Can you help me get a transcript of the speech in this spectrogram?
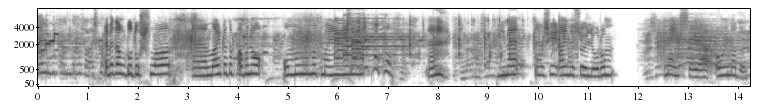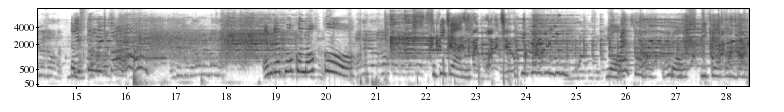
benim bir tane daha savaş Evet arkadaşlar, e, like atıp abone ol- olmayı unutmayın. Yine yine her şey aynı söylüyorum. Neyse ya oynadım. Değil mi? Emre Poco Loco. Speak yani. Speak yazan benim. Yo. Yo. Speak yazan benim.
